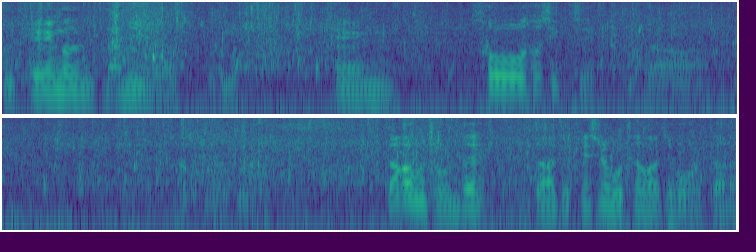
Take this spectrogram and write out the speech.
그 갱은 많이 있네요. 여기 갱 소서식지. 어, 그래도 따가면 좋은데 일단 아직 회시를 못해가지고 일단은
